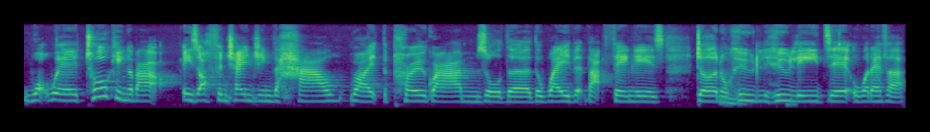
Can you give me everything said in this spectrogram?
what we're talking about is often changing the how, right? The programs or the the way that that thing is done or mm. who who leads it or whatever.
